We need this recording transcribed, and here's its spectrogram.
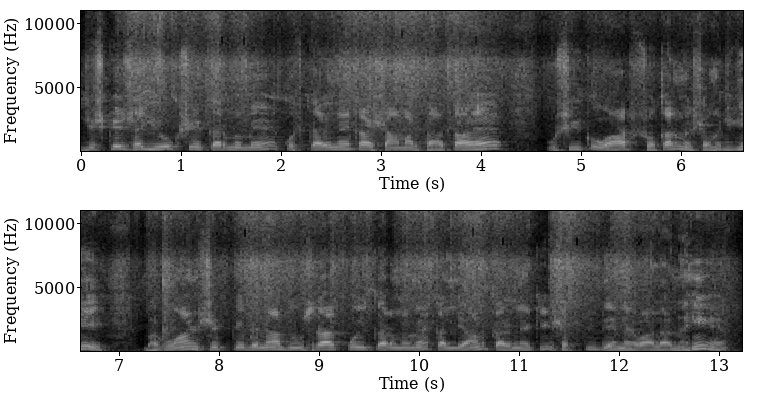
जिसके सहयोग से कर्म में कुछ करने का सामर्थ्य आता है, उसी को आप स्वकर्म समझिए। भगवान शिव के बिना दूसरा कोई कर्म में कल्याण करने की शक्ति देने वाला नहीं है।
